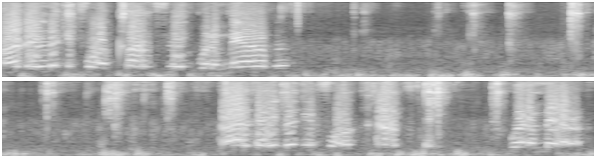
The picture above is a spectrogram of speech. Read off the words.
Are they looking for a conflict with America? Are they looking for a conflict with America?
